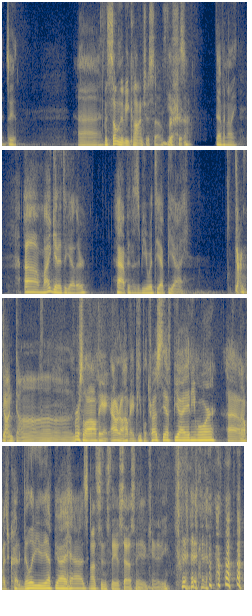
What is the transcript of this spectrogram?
it's a It's something to be conscious of for Yes. sure. definitely. Um, my get it together happens to be with the FBI. Dun dun dun. First of all, I don't think I don't know how many people trust the FBI anymore. Uh, how much credibility the FBI has, Not since they assassinated Kennedy.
